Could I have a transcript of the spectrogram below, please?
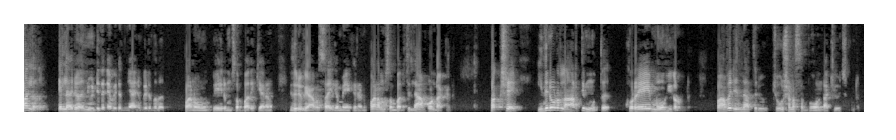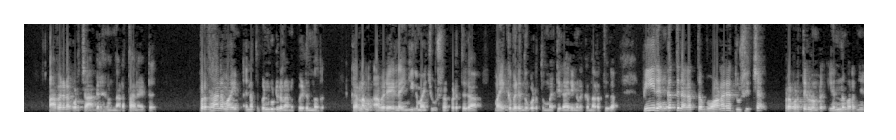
നല്ലത്. എല്ലാവരും അതിനുവേണ്ടി തന്നെ വരുന്നത്. ഞാനും വരുന്നത് പണവും പേരും സമ്പാദിക്കാനാണ്. ഇതൊരു വ്യാവസായിക മേഖലയാണ്. പണം സമ്പാദിച്ച് ലാഭം ഉണ്ടാക്കാൻ പക്ഷേ ഇതിനോടുള്ള ആർത്തിമൂത്ത് കുറെ മോഹികളുണ്ട്. അപ്പൊ അവരിതിനകത്തൊരു ചൂഷണ സംഭവം ഉണ്ടാക്കി വെച്ചിട്ടുണ്ട്. അവരുടെ കുറച്ച് ആഗ്രഹങ്ങൾ നടത്താനായിട്ട് പ്രധാനമായും അതിനകത്ത് പെൺകുട്ടികളാണ് പെടുന്നത്. കാരണം അവരെ ലൈംഗികമായി ചൂഷണപ്പെടുത്തുക മയക്കുമരുന്ന് കൊടുത്തും മറ്റു കാര്യങ്ങളൊക്കെ നടത്തുക. ഈ രംഗത്തിനകത്ത് വളരെ ദുഷിച്ച പ്രവർത്തികളുണ്ട് എന്ന് പറഞ്ഞ്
